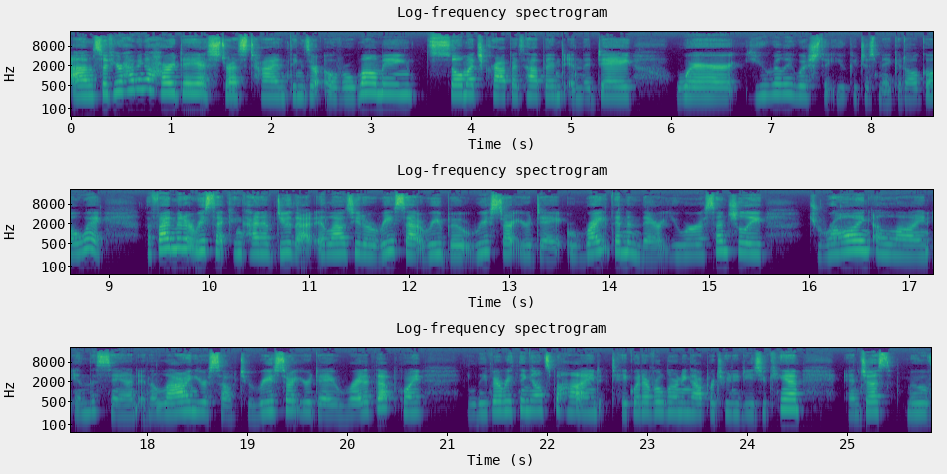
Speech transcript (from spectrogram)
Um, so if you're having a hard day, a stress time, things are overwhelming, so much crap has happened in the day where you really wish that you could just make it all go away. The five minute reset can kind of do that. It allows you to reset, reboot, restart your day right then and there. You are essentially drawing a line in the sand and allowing yourself to restart your day right at that point, leave everything else behind, take whatever learning opportunities you can, and just move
